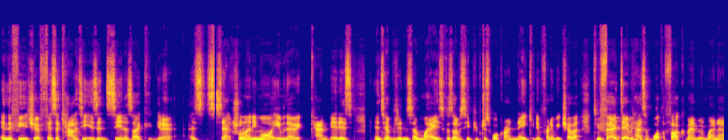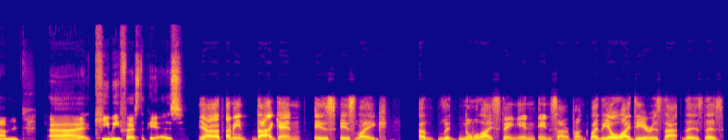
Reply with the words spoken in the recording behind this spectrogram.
in the future physicality isn't seen as like you know as sexual anymore even though it can it is interpreted in some ways because obviously people just walk around naked in front of each other to be fair david has a what the fuck moment when um uh kiwi first appears Yeah, I mean that again is is like a li- normalized thing in in cyberpunk. Like the whole idea is that there's there's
